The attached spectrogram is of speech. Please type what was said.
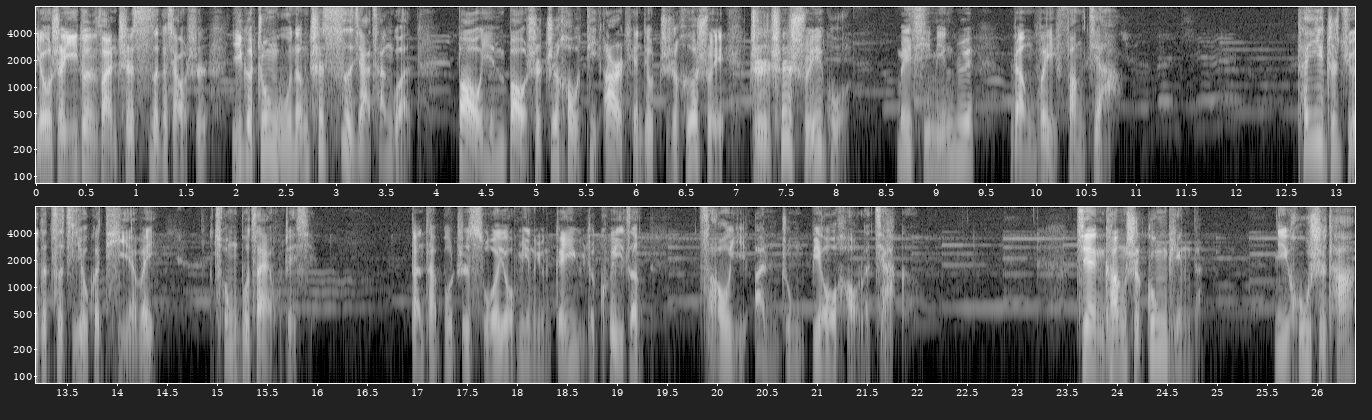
有时一顿饭吃四个小时，一个中午能吃四家餐馆，暴饮暴食之后，第二天就只喝水，只吃水果，美其名曰让胃放假。他一直觉得自己有个铁胃，从不在乎这些，但他不知所有命运给予的馈赠，早已暗中标好了价格。健康是公平的，你忽视它，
